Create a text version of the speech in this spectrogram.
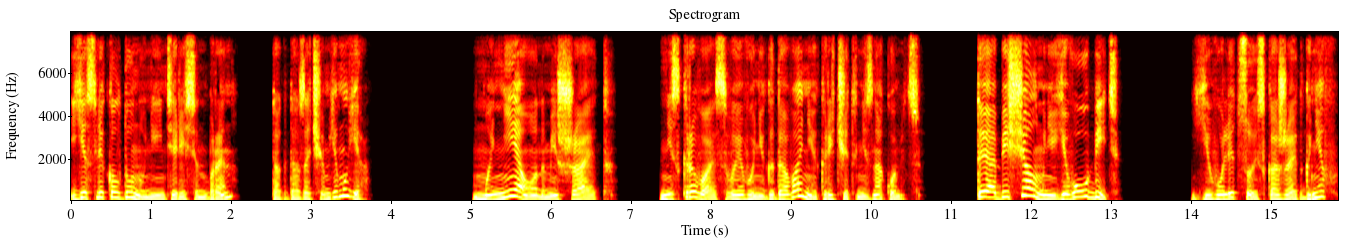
Если колдуну не интересен Брен, тогда зачем ему я? «Мне он мешает!» Не скрывая своего негодования, кричит незнакомец. «Ты обещал мне его убить!» Его лицо искажает гнев,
